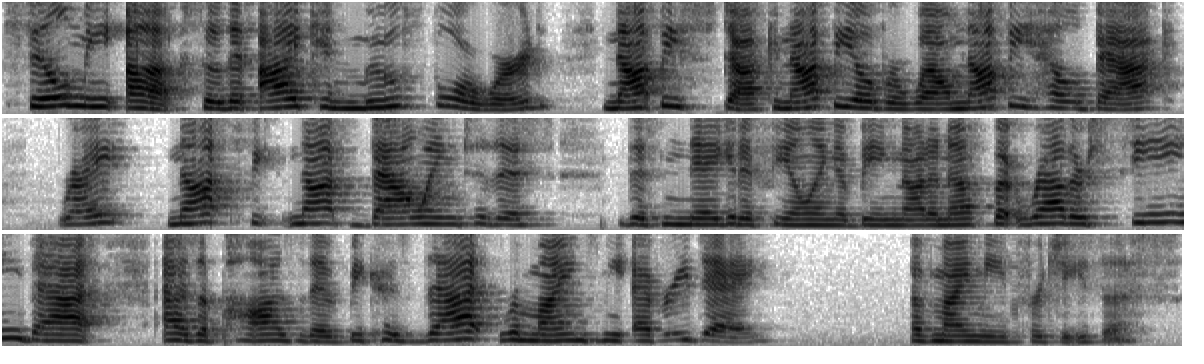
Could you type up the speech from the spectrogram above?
Fill me up so that I can move forward not be stuck, not be overwhelmed, not be held back, right? Not not bowing to this this negative feeling of being not enough, but rather seeing that as a positive because that reminds me every day of my need for Jesus.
